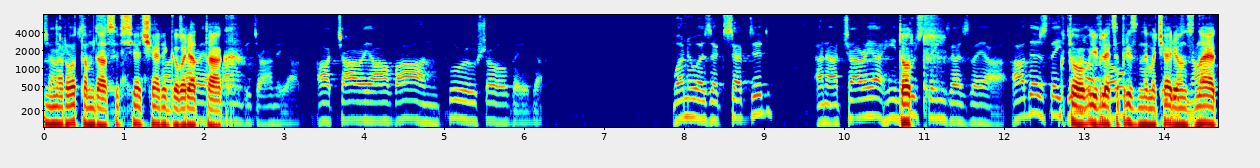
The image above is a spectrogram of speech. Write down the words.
Наротам Дас и все ачари говорят так. Тот, кто является признанным ачарьей, он знает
